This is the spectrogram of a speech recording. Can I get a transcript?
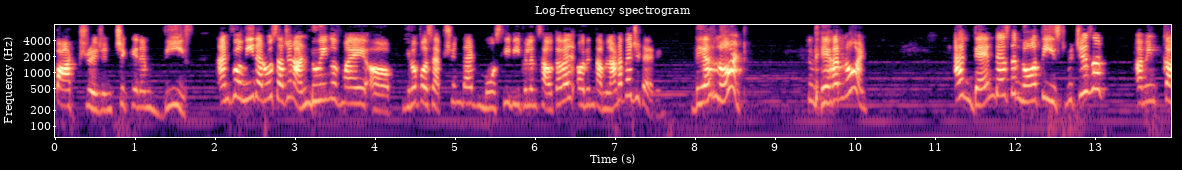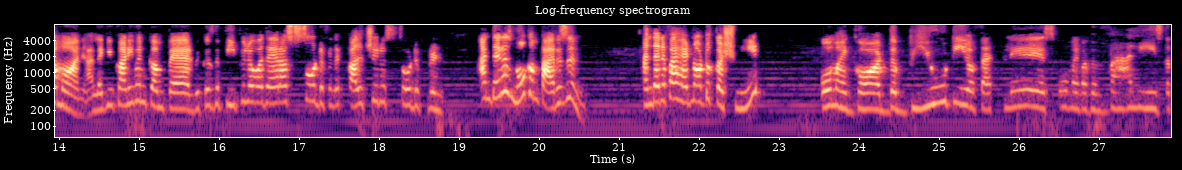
partridge and chicken and beef. And for me, that was such an undoing of my, uh, you know, perception that mostly people in South or in Tamil Nadu are vegetarian. They are not. They are not. And then there's the Northeast, which is a I mean, come on, like you can't even compare because the people over there are so different. The culture is so different, and there is no comparison. And then if I head not to Kashmir, oh my god, the beauty of that place. Oh my god, the valleys, the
